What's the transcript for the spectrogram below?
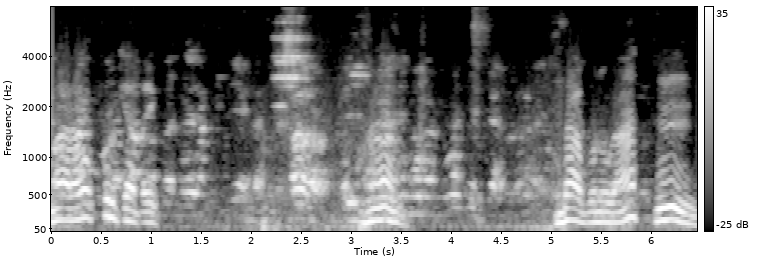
मारा खुर्की आता एक हा दाबून उगा हा? हम्म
